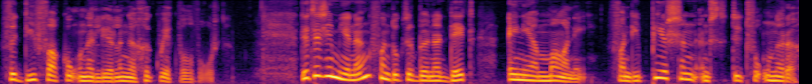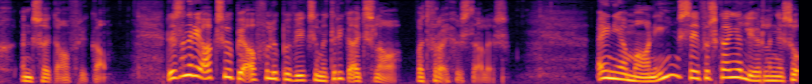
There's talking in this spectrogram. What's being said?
vir die vakke onder leerders gekweek wil word. Dit is die mening van Dr Bernadette Enyamani van die Pearson Instituut vir Onderrig in Suid-Afrika. Dis 'n reaksie op die afgelope week se matriekuitslae wat vrygestel is. Enyamani sê verskeie leerders se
